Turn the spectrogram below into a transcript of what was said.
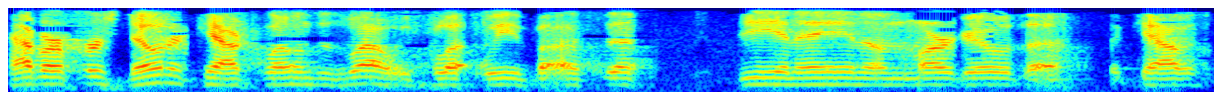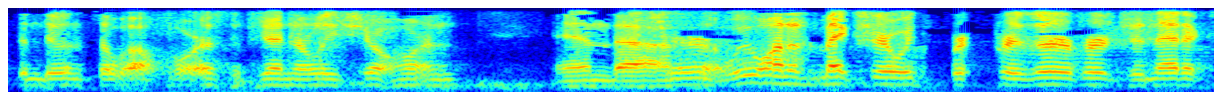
have our first donor cow clones as well. We've we've uh, sent DNA in on Margot, the the cow that's been doing so well for us, the generally shorthorn, and uh, Sure. so we wanted to make sure we pr- preserve her genetics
